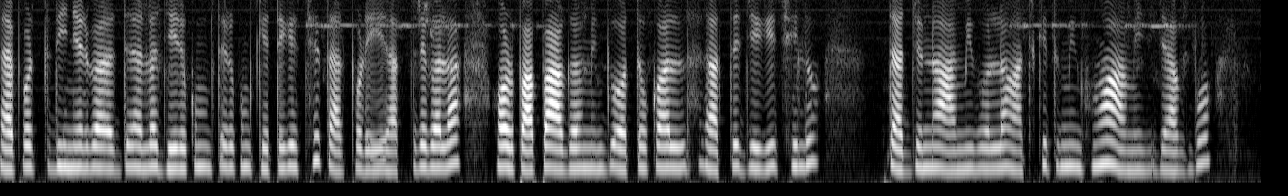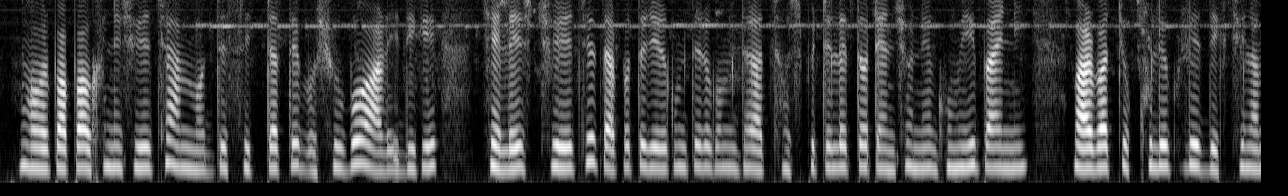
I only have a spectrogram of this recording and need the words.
তারপর তো দিনের বেলা যেরকম তেরকম কেটে গেছে, তারপরে এই রাত্রেবেলা ওর পাপা আগামী গতকাল রাতে জেগেছিল তার জন্য আমি বললাম, আজকে তুমি ঘুমাও, আমি জাগবো। ওর পাপা ওখানে শুয়েছে, আমি মধ্যে সিটটাতে শুবো আর এদিকে ছেলে শুয়েছে। তারপর তো যেরকম তেরকম রাত হসপিটালে তো টেনশনে ঘুমিয়েই পাইনি বারবার চোখ খুলে খুলে দেখছিলাম,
